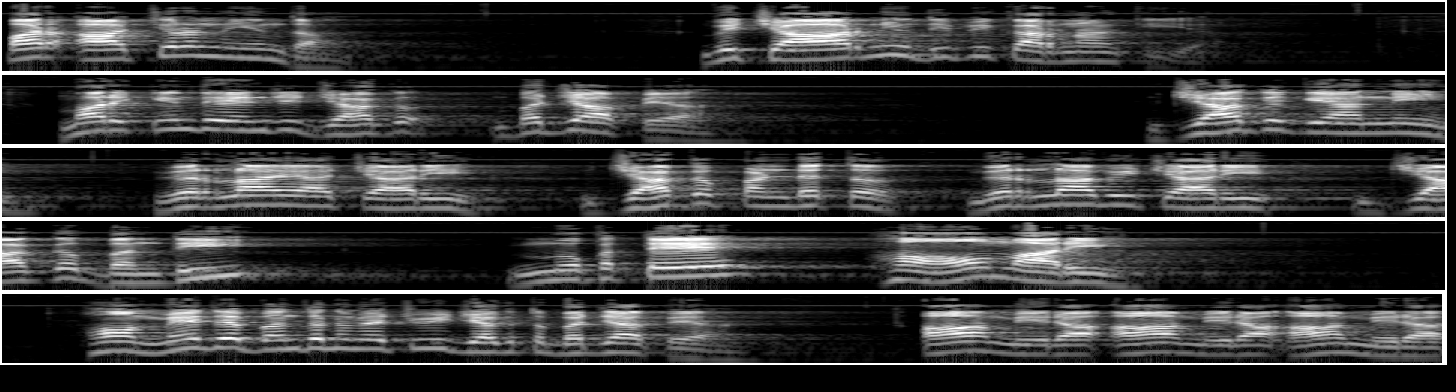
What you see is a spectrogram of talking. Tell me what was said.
ਪਰ ਆਚਰਣ ਨਹੀਂ ਹੁੰਦਾ। ਵਿਚਾਰ ਨਹੀਂ ਹੁੰਦੀ ਵੀ ਕਰਨਾ ਕੀ ਹੈ ਮਾਰੇ ਕਹਿੰਦੇ ਇੰਜ ਜਗ ਵੱਜਾ ਪਿਆ। ਜਗ ਗਿਆਨੀ ਵਿਰਲਾ ਆਚਾਰੀ, ਜਗ ਪੰਡਿਤ, ਵਿਰਲਾ ਵਿਚਾਰੀ, ਜਗ ਬੰਦੀ, ਮੁਕਤੇ ਹਉ ਮਾਰੀ। ਹਉਮੈ ਦੇ ਬੰਧਨ ਵਿੱਚ ਵੀ ਜਗਤ ਵੱਜਾ ਪਿਆ। ਆ ਮੇਰਾ ਆ ਮੇਰਾ ਆ ਮੇਰਾ,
